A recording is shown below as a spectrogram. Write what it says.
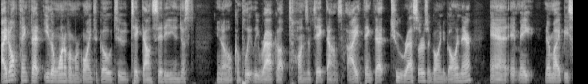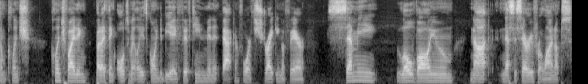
I don't think that either one of them are going to go to Takedown City and just you know, completely rack up tons of takedowns. I think that two wrestlers are going to go in there and it may there might be some clinch clinch fighting, but I think ultimately it's going to be a 15 minute back and forth striking affair. Semi low volume, not necessary for lineups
